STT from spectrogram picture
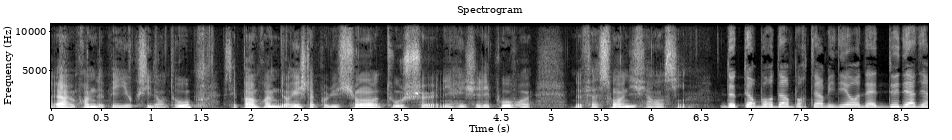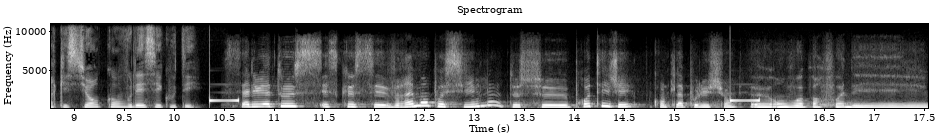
un problème de pays occidentaux. C'est pas un problème de riches. La pollution touche les riches et les pauvres de façon indifférenciée. Docteur Bourdin, pour terminer, on a deux dernières questions qu'on vous laisse écouter. Salut à tous. Est-ce que c'est vraiment possible de se protéger contre la pollution? Euh, on voit parfois des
